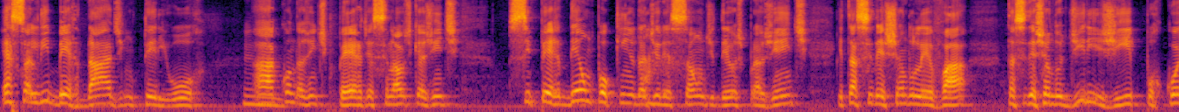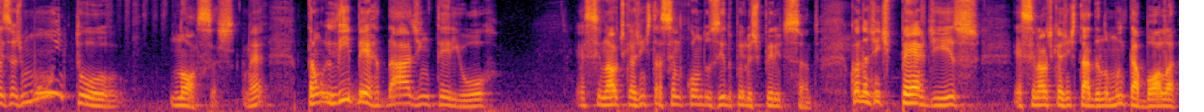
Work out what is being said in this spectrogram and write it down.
essa liberdade interior. Uhum. Ah, quando a gente perde, é sinal de que a gente se perdeu um pouquinho da ah. direção de Deus para a gente e está se deixando levar, está se deixando dirigir por coisas muito nossas. Né? Então, liberdade interior é sinal de que a gente está sendo conduzido pelo Espírito Santo. Quando a gente perde isso, é sinal de que a gente está dando muita bola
